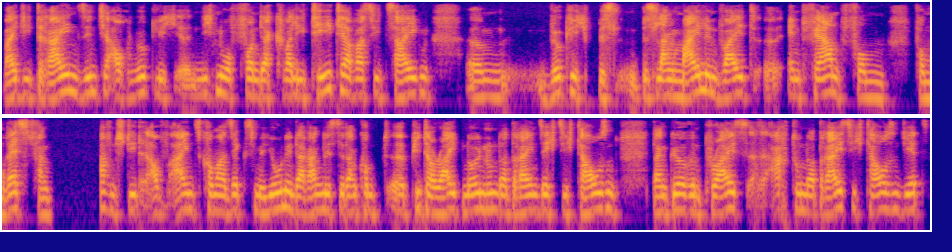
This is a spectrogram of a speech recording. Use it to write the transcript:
weil die Dreien sind ja auch wirklich äh, nicht nur von der Qualität her, was sie zeigen, ähm, wirklich bis, bislang meilenweit äh, entfernt vom, vom Rest. Hafen steht auf 1,6 Millionen in der Rangliste. Dann kommt äh, Peter Wright 963.000, dann Gervin Price 830.000 äh, jetzt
